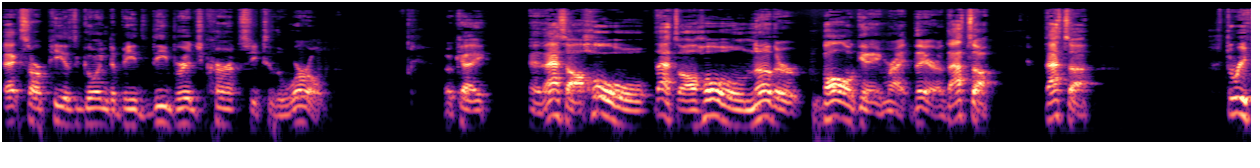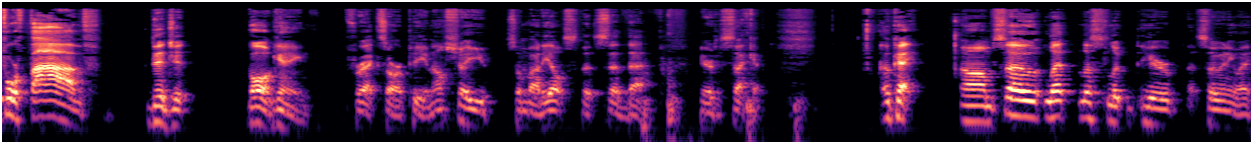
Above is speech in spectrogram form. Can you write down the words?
XRP is going to be the bridge currency to the world. Okay. And that's a whole, that's a whole nother ball game right there. That's a, that's a three, four, five digit ball game for XRP. And I'll show you somebody else that said that here in a second. Okay. Um, so let, let's look here. So anyway,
